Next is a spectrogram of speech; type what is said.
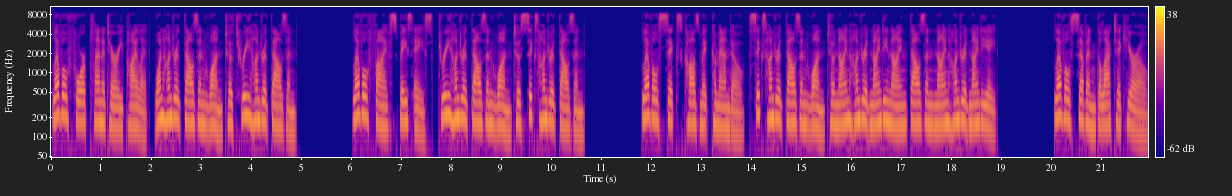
Level 4 Planetary Pilot, 100001 to 300000 Level 5 Space Ace, 300001 to 600000 Level 6 Cosmic Commando, 600,001 to 999,998 Level 7 Galactic Hero,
